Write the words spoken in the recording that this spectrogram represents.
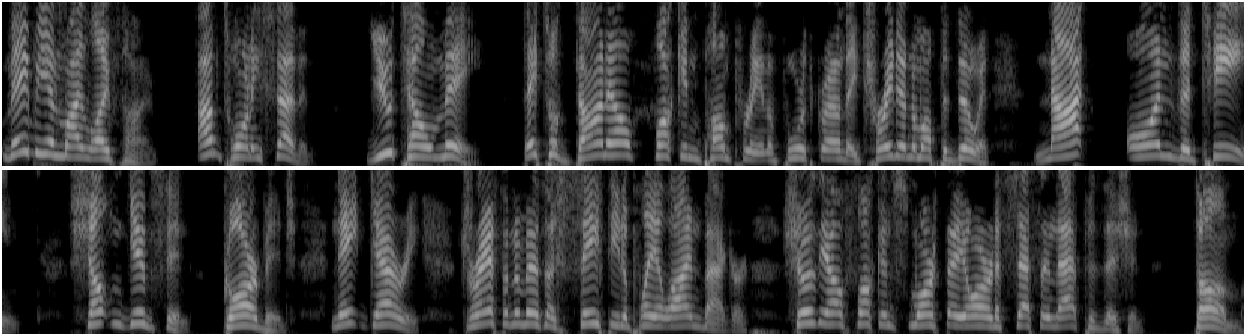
maybe in my lifetime. I'm 27. You tell me. They took Donnell fucking Pumphrey in the fourth round. They traded him up to do it. Not on the team. Shelton Gibson, garbage. Nate Gerry, drafted him as a safety to play a linebacker. Shows you how fucking smart they are at assessing that position. Dumb.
